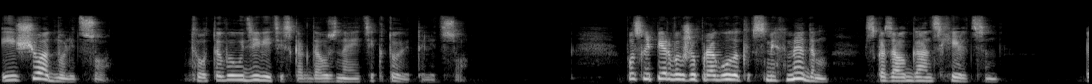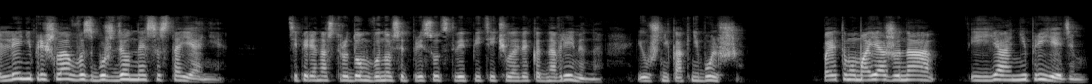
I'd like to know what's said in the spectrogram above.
и еще одно лицо. То-то вы удивитесь, когда узнаете, кто это лицо. После первых же прогулок с Мехмедом, — сказал Ганс Хельцен, — Лени пришла в возбужденное состояние. Теперь она с трудом выносит присутствие пяти человек одновременно, и уж никак не больше. Поэтому моя жена и я не приедем.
